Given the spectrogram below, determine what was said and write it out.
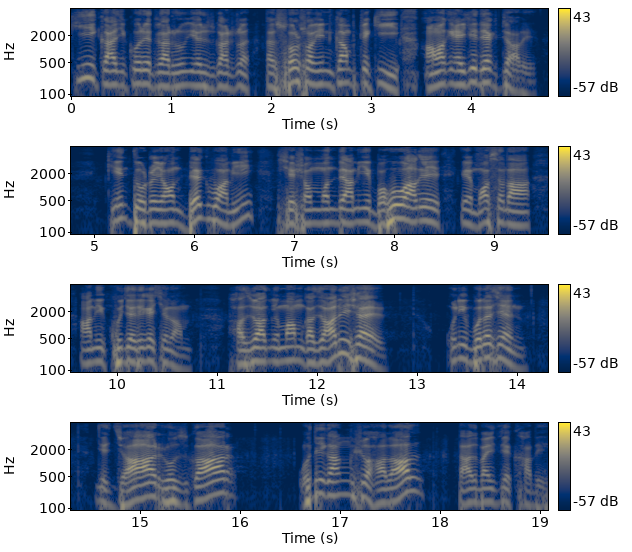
কি কাজ করে তার রোজ- রোজগারটা তার সোর্স অফ ইনকামটা কী? আমাকে যে দেখতে হবে। কিন্তু ওটা যখন দেখব আমি, সে সম্বন্ধে আমি বহু আগে মশলা আমি খুঁজে রেখেছিলাম হজরত ইমাম গাজালি সাহেব, উনি বলেছেন যে যার রোজগার, অধিকাংশ হালাল তার বাড়িতে খাবে।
